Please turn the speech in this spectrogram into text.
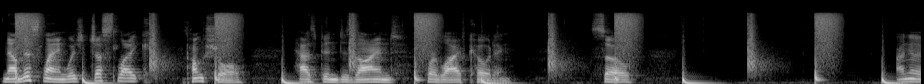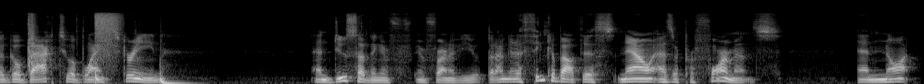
Now this language, just like Punctual, has been designed for live coding. So I'm going to go back to a blank screen and do something in, in front of you, but I'm going to think about this now as a performance and not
